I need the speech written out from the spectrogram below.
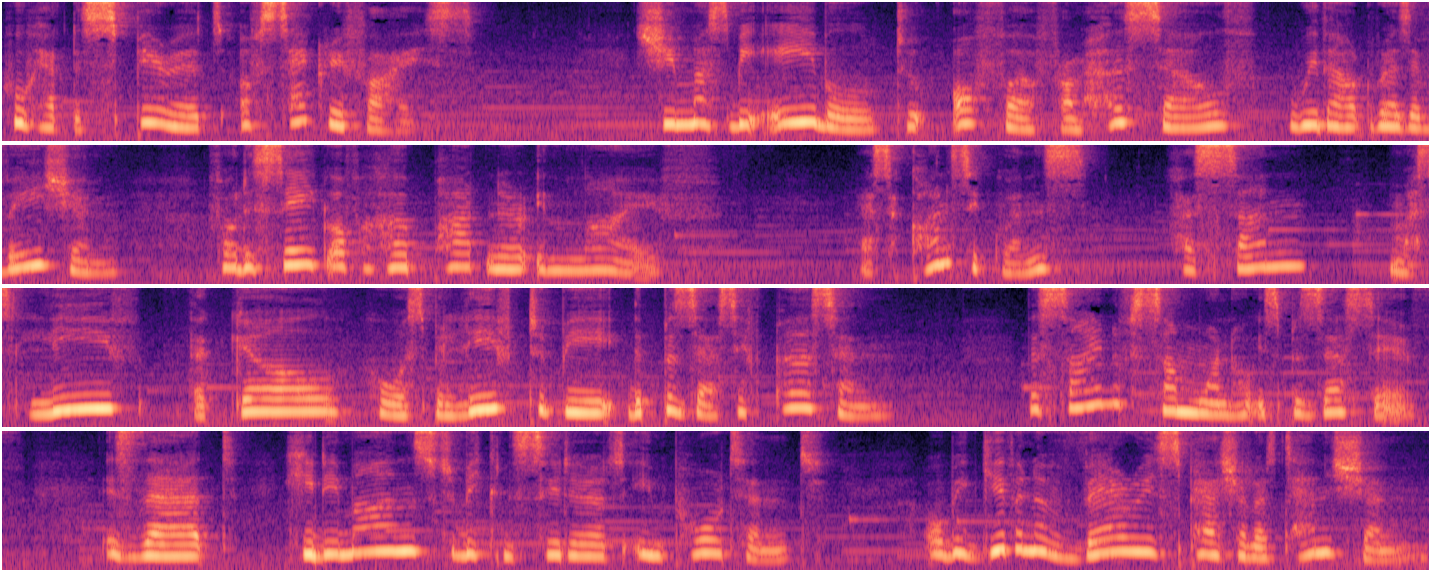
who had the spirit of sacrifice. She must be able to offer from herself without reservation for the sake of her partner in life. As a consequence, her son must leave the girl who was believed to be the possessive person. The sign of someone who is possessive is that he demands to be considered important or be given a very special attention.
